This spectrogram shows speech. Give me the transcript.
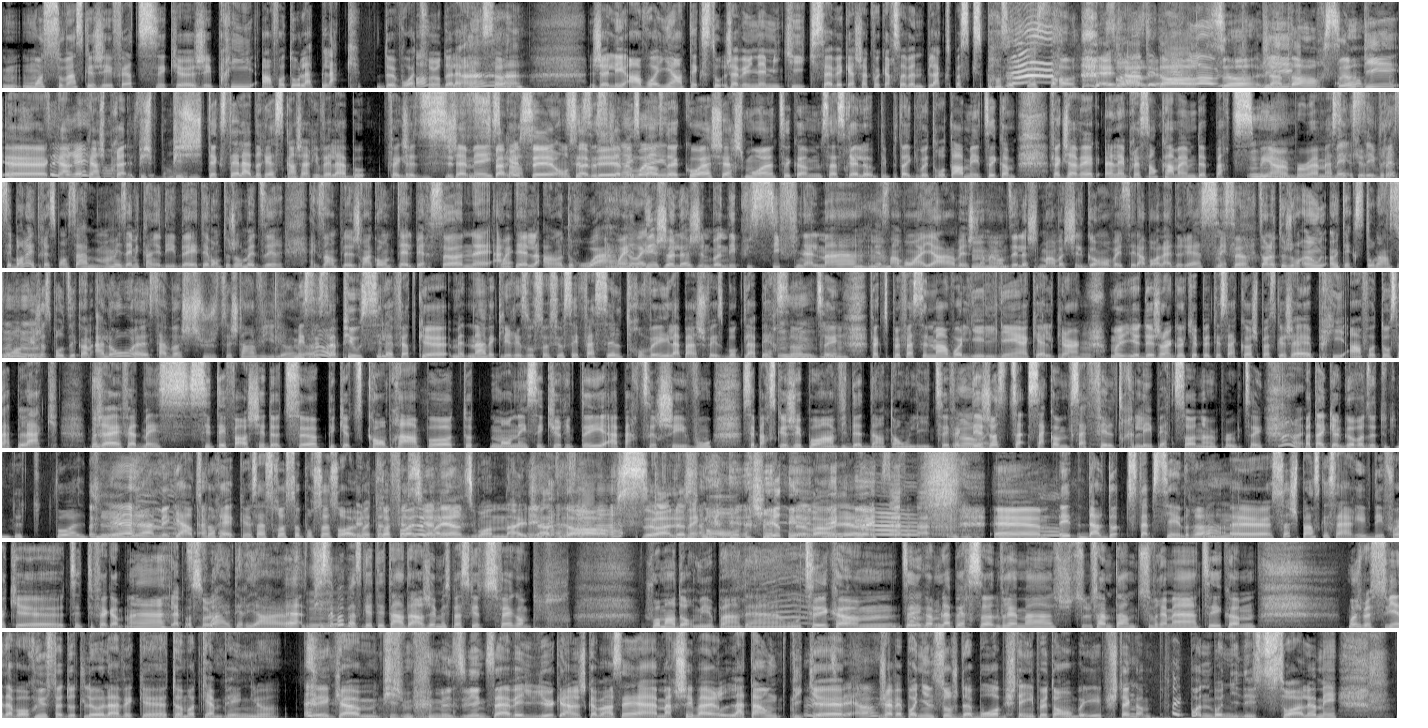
moi, souvent, ce que j'ai fait, c'est que j'ai pris en photo la plaque de voiture de la Ah! personne. Je l'ai envoyée en texto. J'avais une amie qui, qui savait qu'à chaque fois qu'elle recevait une plaque, c'est parce qu'il se passait de quoi Hey, soir-là. J'adore ça. J'adore ça. Puis, euh, quand, je puis, puis j'y textais l'adresse quand j'arrivais là-bas. Fait que je dis, si, Si jamais il se passe, on savait. si jamais il se Ah passe de quoi, cherche-moi, tu sais, comme ça serait là. Puis peut-être qu'il va être trop tard, mais tu sais, comme, fait que j'avais l'impression quand même de participer un peu à ma Mais sécurité. c'est vrai, c'est bon d'être responsable. Moi, mes amis, quand il y a des dates, elles vont toujours me dire, exemple, je rencontre telle personne à Ouais. tel endroit. Ouais. Déjà là, j'ai une bonne idée. Puis si finalement, Mm-hmm. elles s'en vont ailleurs, ben justement, on me dit, là, je m'en vais chez le gars, on va essayer d'avoir l'adresse. Mais ça. on a toujours un, un texto dans la soirée, juste pour dire comme, allô, euh, ça va, je je t'en vis, là. Mais c'est ça, puis aussi le fait que maintenant avec les réseaux sociaux, c'est facile de trouver la page Facebook de la personne, tu sais. Fait que tu peux facilement envoyer le lien à quelqu'un. Moi, il y a déjà un gars qui a pété sa coche parce que j'avais pris en photo sa plaque. Puis j'avais fait ben si t'es fâché de ça puis que tu comprends pas toute mon insécurité à partir chez vous, c'est parce que j'ai pas envie d'être dans ton lit, tu sais. Fait que Ah déjà ça, ça comme ça filtre les personnes un peu, tu sais. Ouais. Peut-être que le gars va dire tu es une petite folle, mais garde, c'est correct, ça sera ça pour ce soir. Je vais Une professionnelle du one night. J'adore ça. Là, Ben- on quitte devant elle. Euh, et dans le doute, tu t'abstiendras. Mm-hmm. Euh, ça, je pense que ça arrive des fois que tu sais, tu fais comme ah, La petite voix intérieure. Euh, Puis c'est pas parce que tu es en danger, mais c'est parce que tu fais comme pff, je vais m'endormir pendant ou tu sais comme tu sais comme la personne vraiment ça me tente tu vraiment tu sais comme Moi, je me souviens d'avoir eu ce doute-là là, avec euh, Thomas de camping. Là. Tu sais, comme, puis je me- souviens que ça avait lieu quand je commençais à marcher vers la tente, puis que hein? j'avais pogné une souche de bois, puis j'étais un peu tombée, puis j'étais comme, peut-être pas une bonne idée, cette histoire-là, mais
